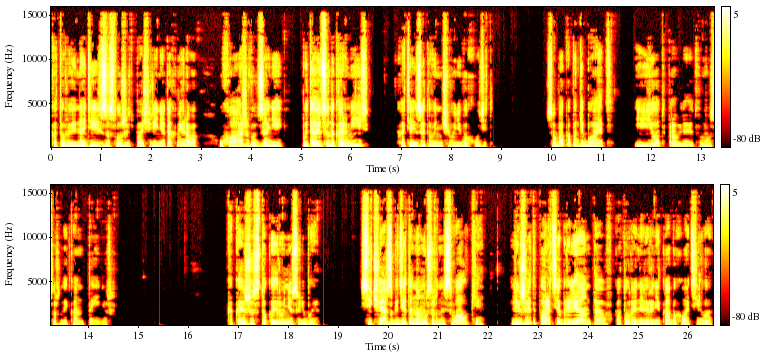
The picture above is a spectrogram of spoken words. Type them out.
которые, надеясь заслужить поощрение от Ахмерова, ухаживают за ней, пытаются накормить, хотя из этого ничего не выходит. Собака погибает, и ее отправляют в мусорный контейнер. Какая жестокая ирония судьбы. Сейчас где-то на мусорной свалке лежит партия бриллиантов, которой наверняка бы хватило,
